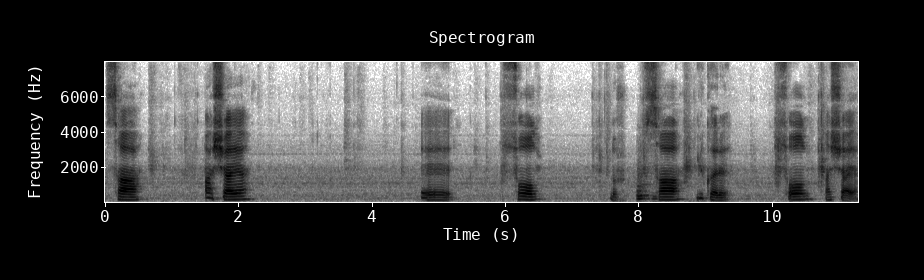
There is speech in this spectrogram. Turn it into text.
sağ aşağıya ee, sol dur sağ yukarı sol aşağıya.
